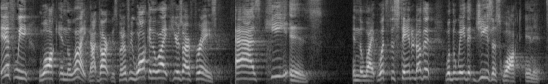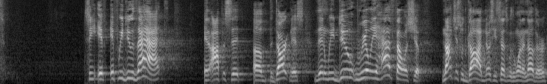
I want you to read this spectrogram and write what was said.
if we walk in the light, not darkness, but if we walk in the light, here's our phrase, as he is in the light. What's the standard of it? Well, the way that Jesus walked in it. See, if, if we do that in opposite of the darkness, then we do really have fellowship, not just with God, notice he says with one another,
